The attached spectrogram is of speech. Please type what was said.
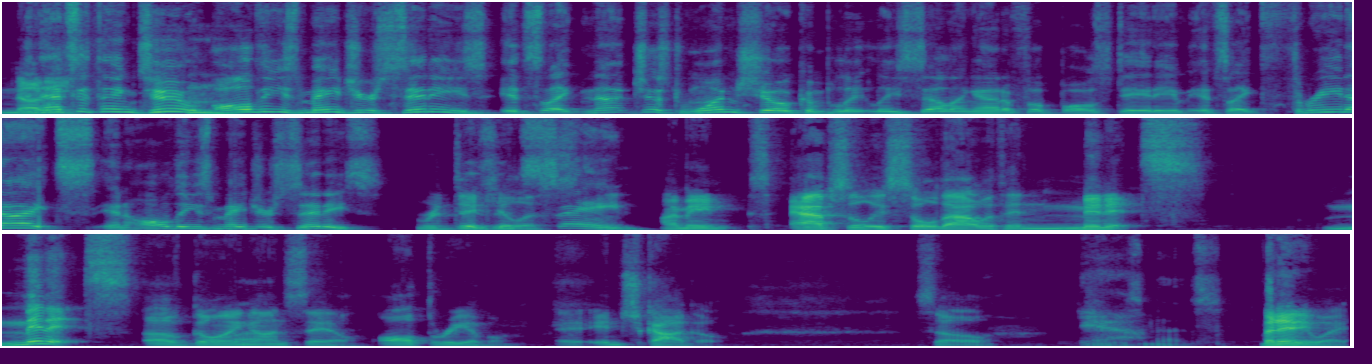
nutty. that's the thing too. All these major cities, it's like not just one show completely selling out a football stadium. It's like three nights in all these major cities. Ridiculous. insane. I mean, it's absolutely sold out within minutes, minutes of going Wow. on sale. All three of them in Chicago. So, yeah. But anyway,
